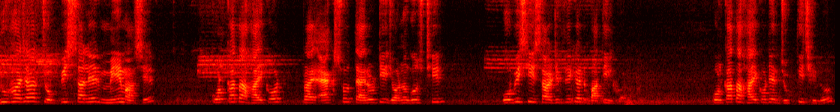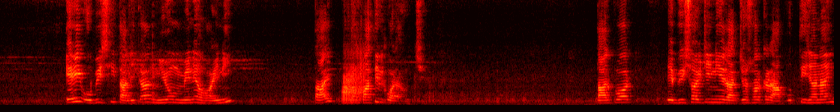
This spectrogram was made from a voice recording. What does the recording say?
দু হাজার চব্বিশ সালের মে মাসে কলকাতা হাইকোর্ট প্রায় একশো তেরোটি জনগোষ্ঠীর ওবিসি সার্টিফিকেট বাতিল করে। কলকাতা হাইকোর্টের যুক্তি ছিল, এই ওবিসি তালিকা নিয়ম মেনে হয়নি, তাই বাতিল করা হচ্ছে। তারপর এ বিষয়টি নিয়ে রাজ্য সরকার আপত্তি জানায়।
